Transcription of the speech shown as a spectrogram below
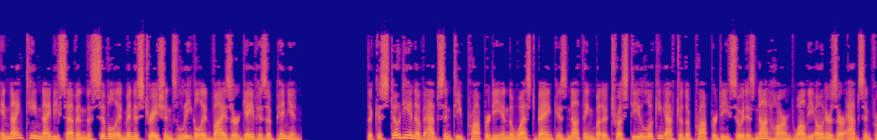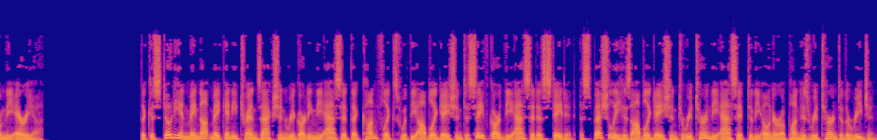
In 1997 the civil administration's legal advisor gave his opinion, the custodian of absentee property in the West Bank is nothing but a trustee looking after the property so it is not harmed while the owners are absent from the area. The custodian may not make any transaction regarding the asset that conflicts with the obligation to safeguard the asset as stated, especially his obligation to return the asset to the owner upon his return to the region.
